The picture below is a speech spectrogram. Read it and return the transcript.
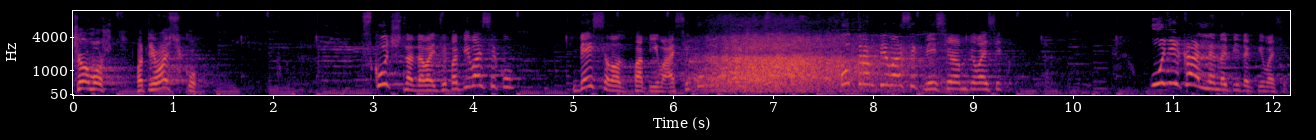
Че, может, по пивасику? Скучно, давайте по пивасику. Весело по пивасику. Утром пивасик, вечером пивасик. Уникальный напиток пивасик.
